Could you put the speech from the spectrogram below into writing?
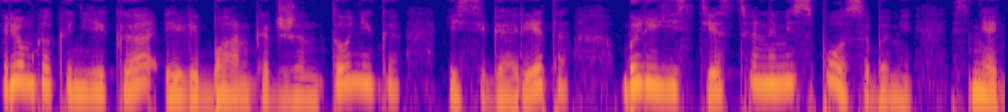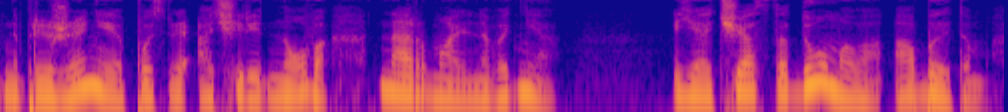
рюмка коньяка или банка джин-тоника и сигарета были естественными способами снять напряжение после очередного нормального дня. Я часто думала об этом –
